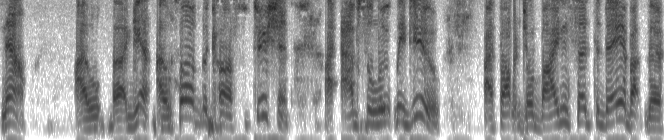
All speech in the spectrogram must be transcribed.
Now, I again, I love the Constitution. I absolutely do. I thought what Joe Biden said today about the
